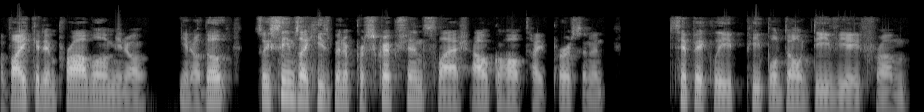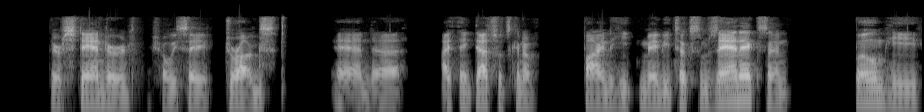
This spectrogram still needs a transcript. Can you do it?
a Vicodin problem, you know, you know, those. So he seems like he's been a prescription slash alcohol type person, and typically people don't deviate from their standard, shall we say, drugs. And uh, I think that's what's going to find. He maybe took some Xanax, and boom, he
